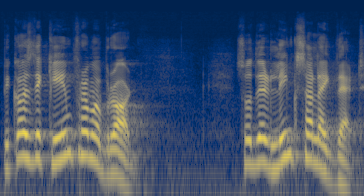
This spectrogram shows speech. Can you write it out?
because they came from abroad. So their links are like that.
